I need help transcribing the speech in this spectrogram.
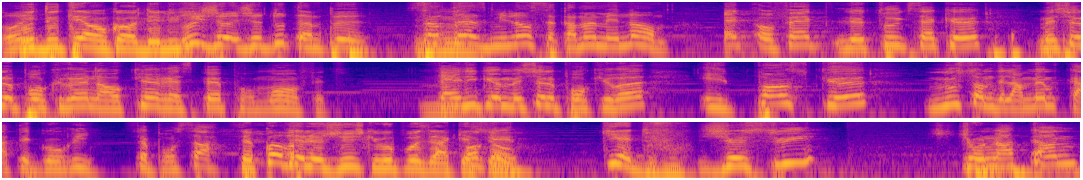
Oui. doutez encore de lui? Oui, je, je doute un peu. 113 millions, c'est quand même énorme. En fait, le truc, c'est que monsieur le procureur n'a aucun respect pour moi, en fait. C'est-à-dire que monsieur le procureur, il pense que nous sommes de la même catégorie. C'est pour ça. C'est quoi le juge qui vous pose la question? Qui êtes-vous? Je suis Jonathan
